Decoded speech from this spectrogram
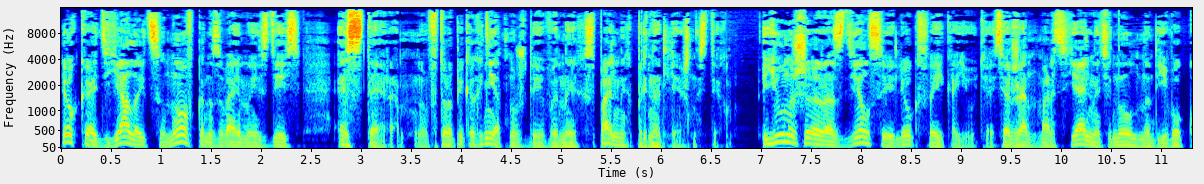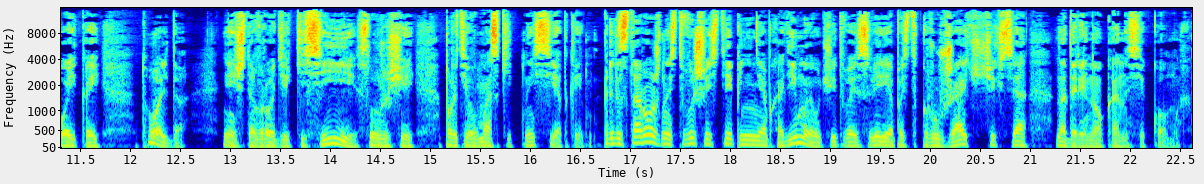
легкое одеяло и циновка, называемые здесь эстера. В тропиках нет нужды в иных спальных принадлежностях. Юноша разделся и лег в своей каюте, а сержант Марсиаль натянул над его койкой Тольдо, нечто вроде кисии, служащей противомоскитной сеткой. Предосторожность в высшей степени необходимая, учитывая свирепость кружащихся над Оренока насекомых.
